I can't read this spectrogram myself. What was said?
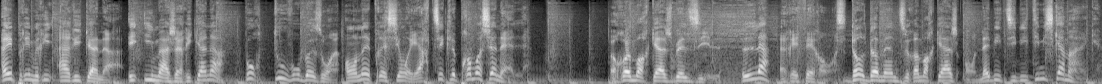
Imprimerie Aricana et Image Aricana pour tous vos besoins en impression et articles promotionnels. Remorquage Belzile, la référence dans le domaine du remorquage en Abitibi-Témiscamingue.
